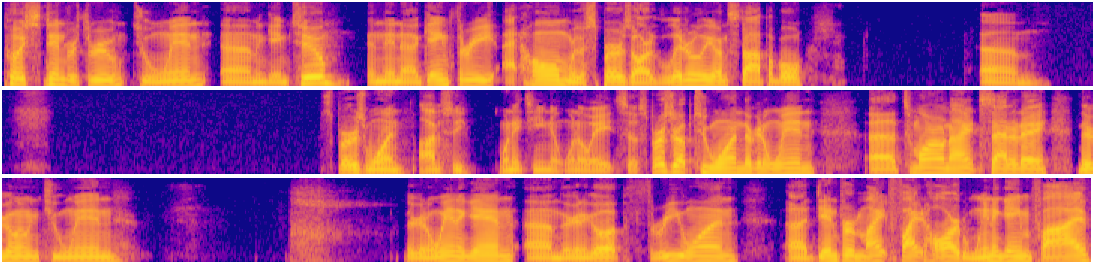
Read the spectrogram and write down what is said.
push Denver through to a win um, in game two. And then uh, game three at home, where the Spurs are literally unstoppable. Um, Spurs won, obviously, 118 at 108. So Spurs are up 2 1. They're going to win uh, tomorrow night, Saturday. They're going to win. They're going to win again. Um, they're going to go up 3 1. Uh, Denver might fight hard, win a game five,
